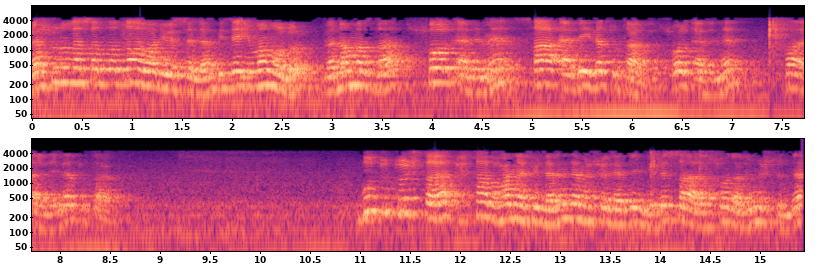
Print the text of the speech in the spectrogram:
Resulullah sallallahu aleyhi ve sellem bize imam olur ve namazda sol elini sağ eliyle tutardı. Sol elini sağ eliyle tutardı. Bu tutuş da tabi Hanefilerin demin söylediğim gibi sağ el sol elin üstünde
